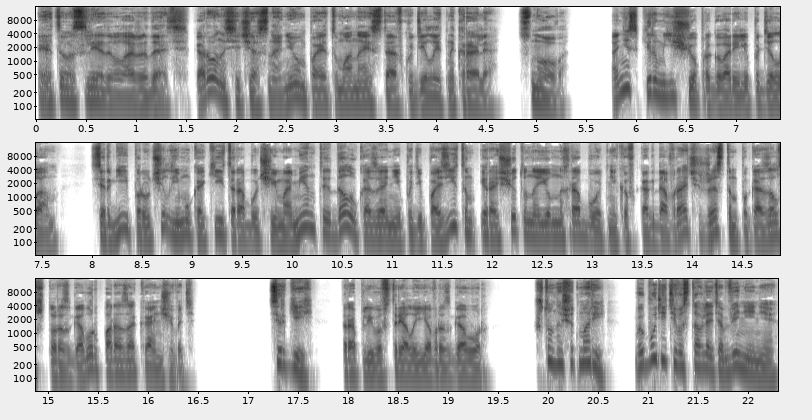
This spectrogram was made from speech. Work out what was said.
Этого следовало ожидать. Корона сейчас на нем, поэтому она и ставку делает на короля. Снова. Они с Киром еще проговорили по делам. Сергей поручил ему какие-то рабочие моменты, дал указания по депозитам и расчету наемных работников, когда врач жестом показал, что разговор пора заканчивать. «Сергей, Торопливо встряла я в разговор. «Что насчет Мари? Вы будете выставлять обвинения?»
